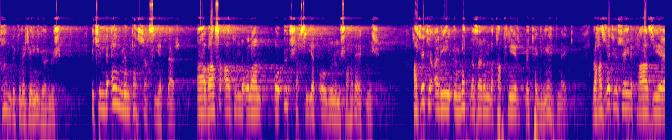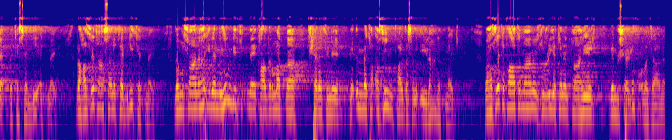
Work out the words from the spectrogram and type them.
kan döküleceğini görmüş. İçinde en mümtaz şahsiyetler, abası altında olan o üç şahsiyet olduğunu müşahede etmiş. Hazreti Ali'yi ümmet nazarında takdir ve tebriğ etmek ve Hazreti Hüseyin'i taziye ve teselli etmek ve Hazreti Hasan'ı tebrik etmek ve musalaha ile mühim bir fitneyi kaldırmakla şerefini ve ümmete azim faydasını ilan etmek ve Hazreti Fatıma'nın zürriyetinin tahir ve müşerref olacağını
